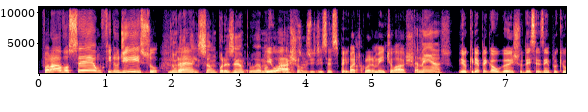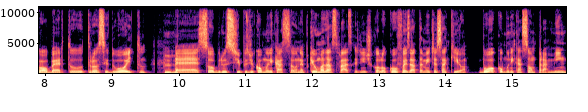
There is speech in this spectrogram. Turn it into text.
Falar, ah, você é um filho disso. Não dá né? atenção, por exemplo, é uma Eu forma acho. De desrespeito. Particularmente eu acho. Também acho. Eu queria pegar o gancho desse exemplo que o Alberto trouxe do 8, é, sobre os tipos de comunicação, né? Porque uma das frases que a gente colocou foi exatamente essa aqui, ó. Boa comunicação, para mim,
